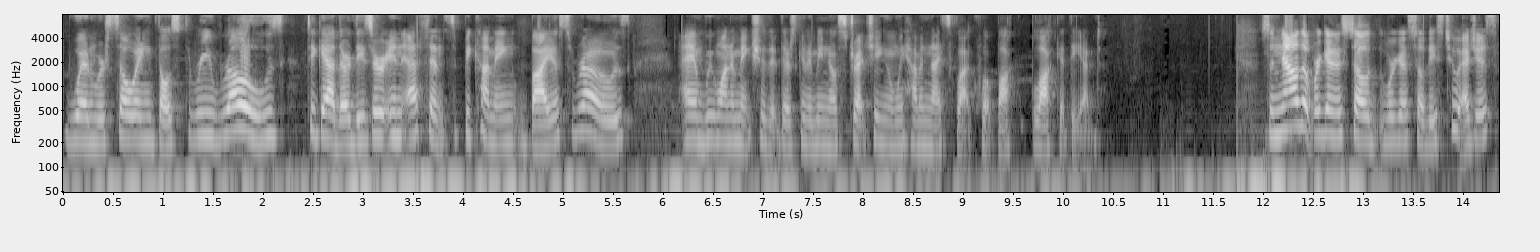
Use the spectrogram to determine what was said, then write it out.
when we're sewing those three rows together these are in essence becoming bias rows and we want to make sure that there's going to be no stretching and we have a nice flat quilt block at the end so now that we're going to sew, we're going to sew these two edges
